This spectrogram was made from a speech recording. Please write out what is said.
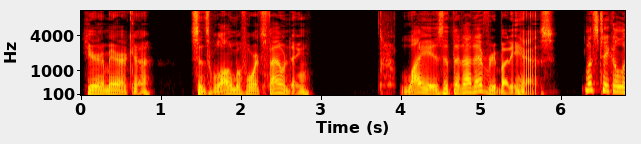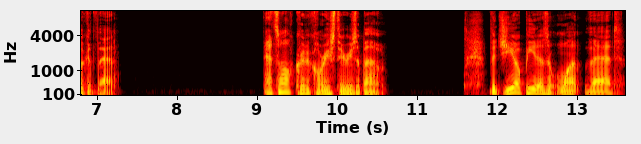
here in America since long before its founding. Why is it that not everybody has? Let's take a look at that. That's all critical race theory is about. The GOP doesn't want that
